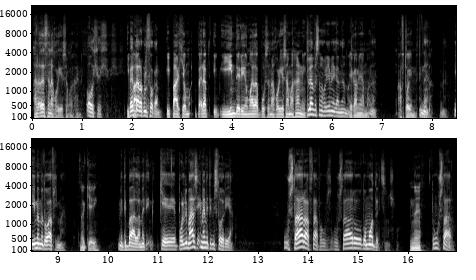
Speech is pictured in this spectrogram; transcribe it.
Αλλά δεν στεναχωριέσαι άμα χάνει. Όχι, όχι. όχι. Υπά- Δεν παρακολουθώ καν. Υπάρχει ομα- πέρα από τη- η Ίντερ η ομάδα που στεναχωριέσαι άμα χάνει; Πλέον δεν στεναχωριέμαι για καμιά ομάδα. Για καμιά ομάδα. Ναι. Αυτό είναι. Ναι, Τίποτα. ναι. Είμαι με το άθλημα. Οκ. Με την μπάλα. Με την... Και πολύ μ' άρεσε, είμαι με την ιστορία. Γουστάρω αυτά. Γουστάρω τον Μόντριτς, να σου πω. Ναι. Τον γουστάρω.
